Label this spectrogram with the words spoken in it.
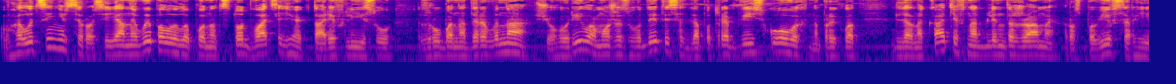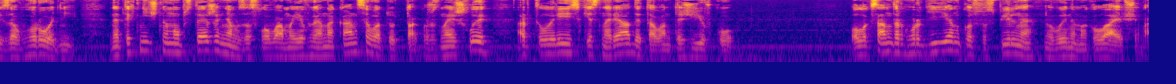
В Галицинівці росіяни випалили понад 120 гектарів лісу. Зрубана деревина, що горіла, може згодитися для потреб військових, наприклад, для накатів над бліндажами, розповів Сергій Завгородній. Нетехнічним обстеженням, за словами Євгена Канцева, тут також знайшли артилерійські снаряди та вантажівку. Олександр Гордієнко, Суспільне, Новини Миколаївщина.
